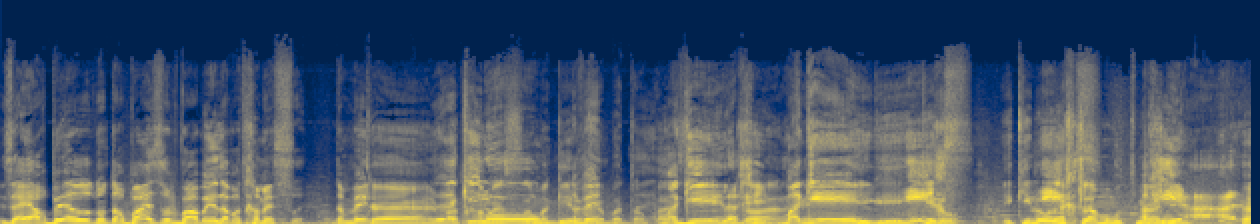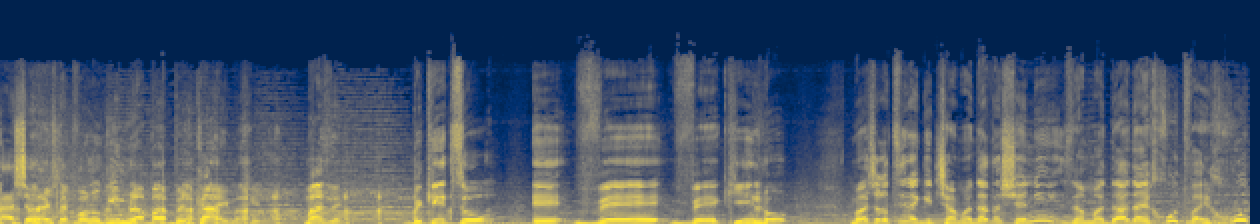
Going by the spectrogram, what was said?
זה היה הרבה ילדות בנות 14 ובאה בילדה בת 15, אתה מבין? כן, בת כאילו- 15 מגעיל מבין? בת 14. מגעיל, אחי. מגעיל, היא כאילו- איכס. היא כאילו איכס. הולכת למות אחי, מהגיל. ה- ה- השיניים שלה כבר נוגעים לה בברכיים, אחי. מה זה? בקיצור, אה, וכאילו, מה שרציתי להגיד שהמדד השני זה המדד האיכות, והאיכות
